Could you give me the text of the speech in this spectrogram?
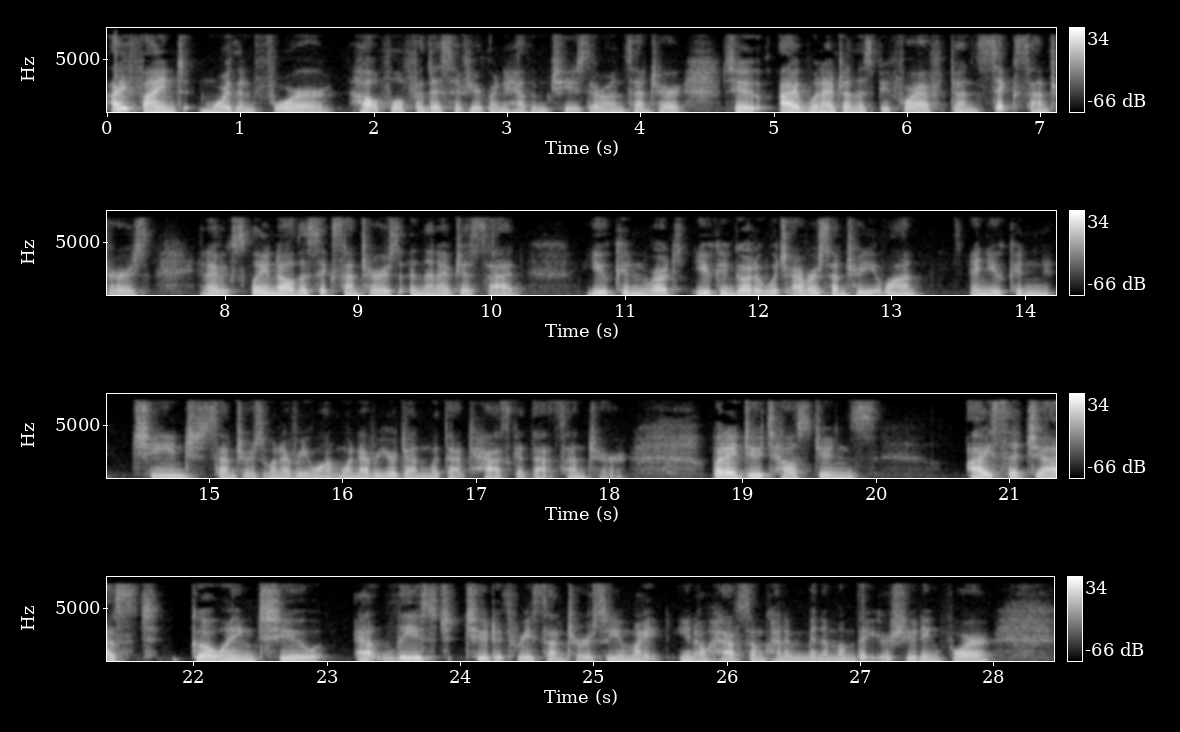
I find more than four helpful for this if you're going to have them choose their own center. So I, when I've done this before, I've done six centers and I've explained all the six centers, and then I've just said, you can you can go to whichever center you want, and you can change centers whenever you want, whenever you're done with that task at that center. But I do tell students, I suggest going to at least two to three centers. So you might, you know, have some kind of minimum that you're shooting for.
